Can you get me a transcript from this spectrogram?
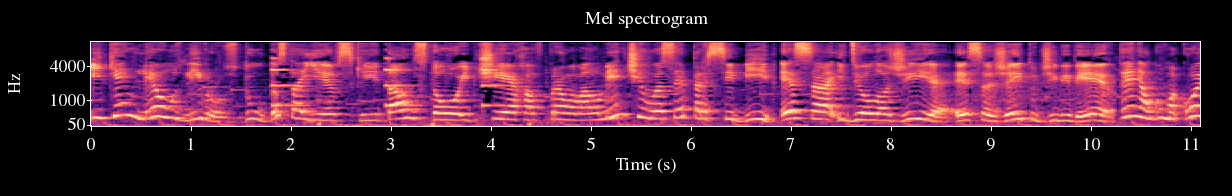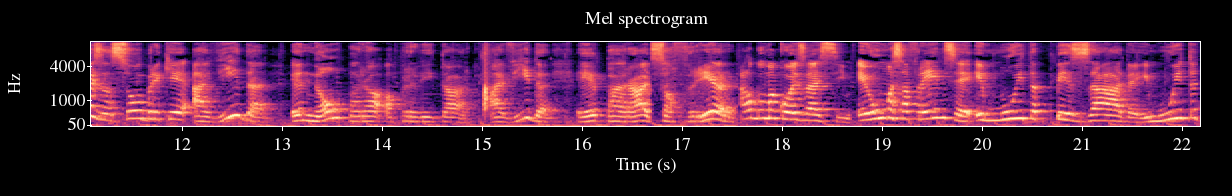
E quem leu os livros do Dostoiévski, Tolstói, Chekhov, provavelmente você percebe essa ideologia, esse jeito de viver. Tem alguma coisa sobre que a vida é não para aproveitar, a vida é para sofrer, alguma coisa assim. É uma sofrência é muito pesada e muito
